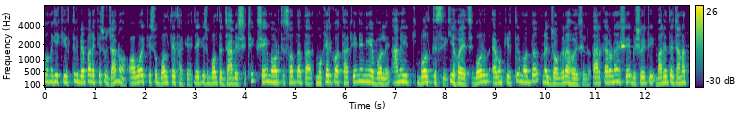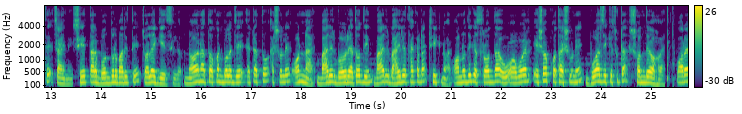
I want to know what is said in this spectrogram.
তুমি কি কীর্তির ব্যাপারে কিছু জানো? অবয় কিছু বলতে থাকে যে, কিছু বলতে যাবে সে। ঠিক সেই মুহূর্তে শ্রদ্ধা তার মুখের কথা টেনে নিয়ে বলে, আমি বলতেছি কি হয়েছে? বরুণ এবং কীর্তির মধ্যে অনেক ঝগড়া হয়েছিল। তার কারণে সে বিষয়টি বাড়িতে জানাতে চায়নি। সে তার বন্ধুর বাড়িতে চলে গিয়েছিল। নয়না তখন বলে যে এটা তো আসলে অন্যায়। বাড়ির বউয়ের এতদিন বাড়ির বাইরে থাকাটা ঠিক নয়। অন্যদিকে শ্রদ্ধা ও অবয়ের এসব কথা শুনে বুয়াজি কিছুটা সন্দেহ হয়। পরে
